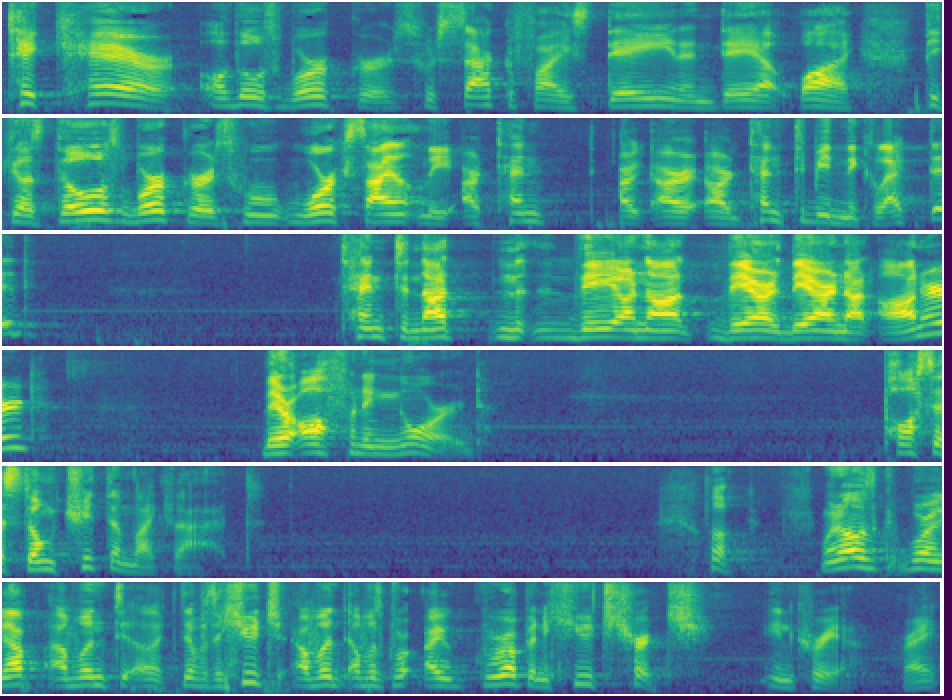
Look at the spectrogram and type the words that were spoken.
Take care of those workers who sacrifice day in and day out. Why? Because those workers who work silently are tend, are, are, are tend to be neglected tend to not they are not they are they are not honored they're often ignored paul says don't treat them like that look when i was growing up i went to like there was a huge i, went, I was i grew up in a huge church in korea right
